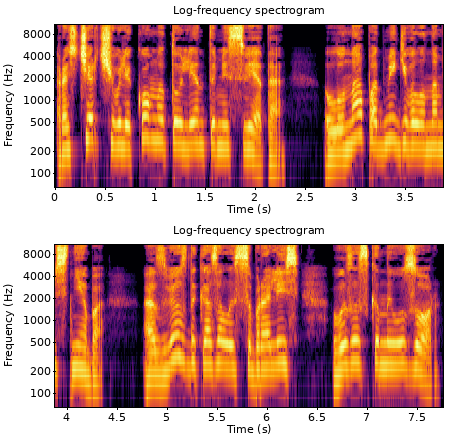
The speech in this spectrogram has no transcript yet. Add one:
расчерчивали комнату лентами света. Луна подмигивала нам с неба, а звезды, казалось, собрались в изысканный узор.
